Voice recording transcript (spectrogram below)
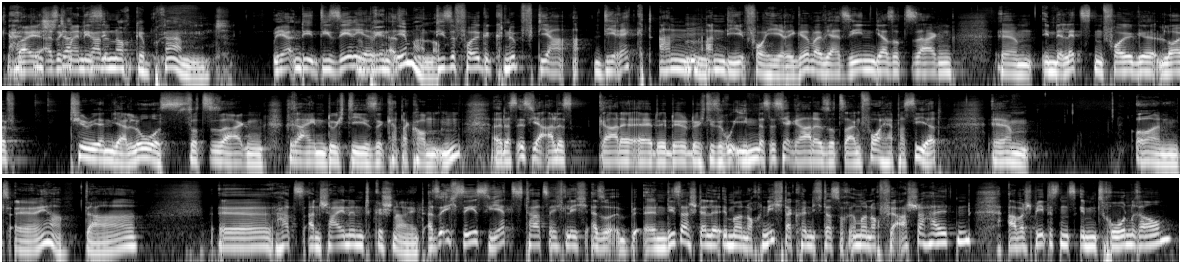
hat Weil, die also ich meine, gerade noch gebrannt. Ja, und die, die Serie also. Diese Folge knüpft ja direkt an, an die vorherige, weil wir sehen ja sozusagen, ähm, in der letzten Folge läuft Tyrion ja los, sozusagen rein durch diese Katakomben. Äh, das ist ja alles gerade äh, durch diese Ruinen, das ist ja gerade sozusagen vorher passiert. Ähm, und äh, ja, da äh, hat es anscheinend geschneit. Also ich sehe es jetzt tatsächlich, also an dieser Stelle immer noch nicht, da könnte ich das auch immer noch für Asche halten, aber spätestens im Thronraum,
